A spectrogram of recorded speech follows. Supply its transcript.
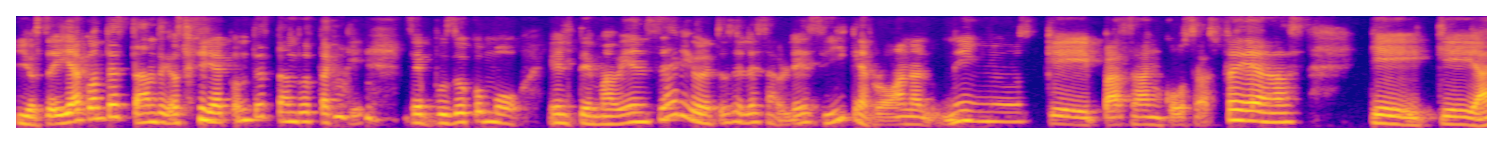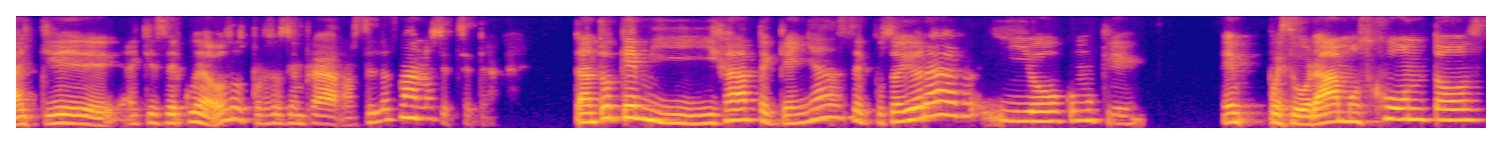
y yo seguía contestando, yo seguía contestando hasta que se puso como el tema bien serio. Entonces les hablé, sí, que roban a los niños, que pasan cosas feas, que, que, hay, que hay que ser cuidadosos, por eso siempre agarrarse las manos, etc. Tanto que mi hija pequeña se puso a llorar y yo como que, em, pues oramos juntos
